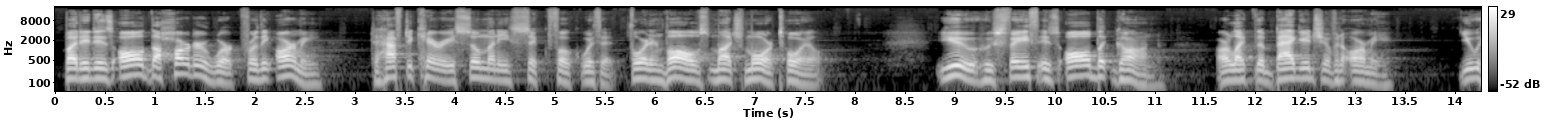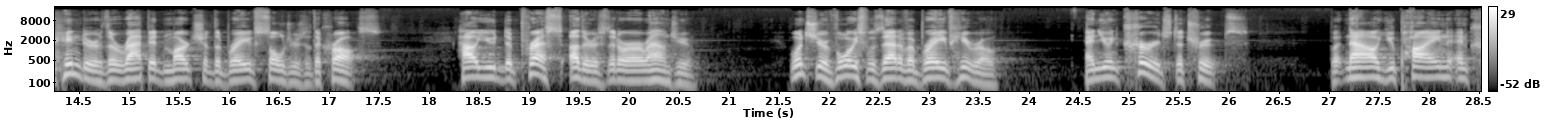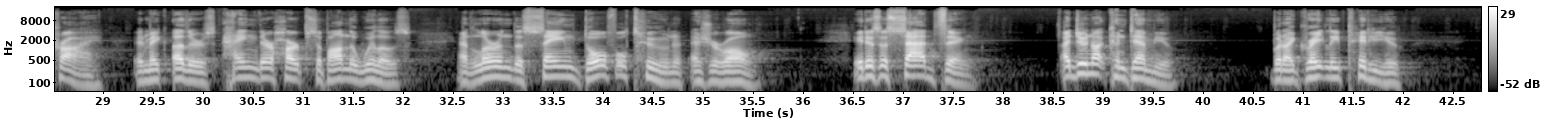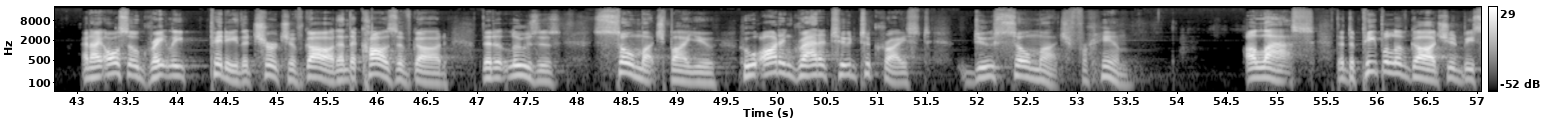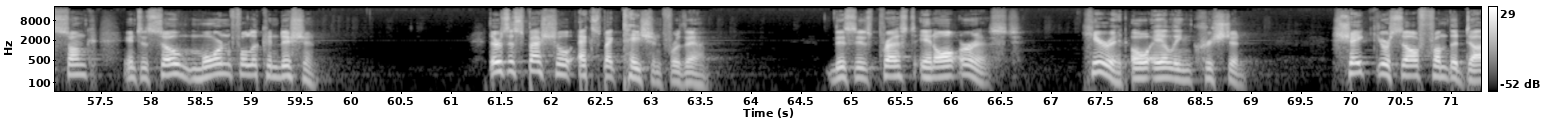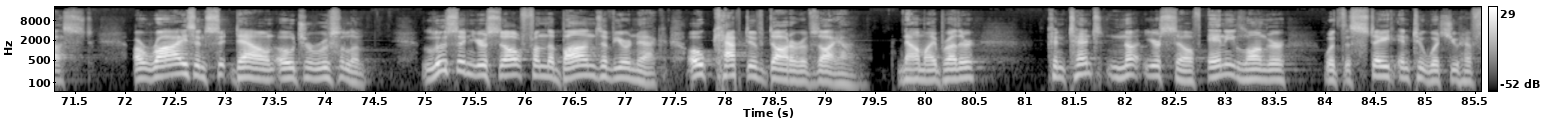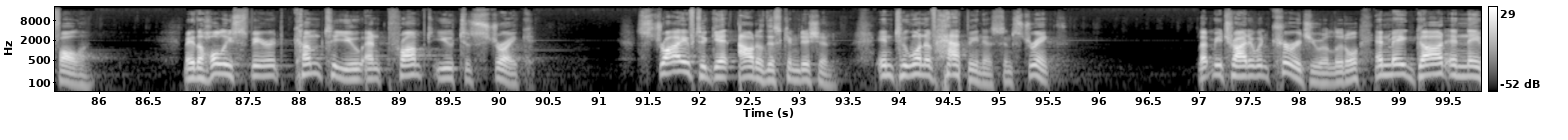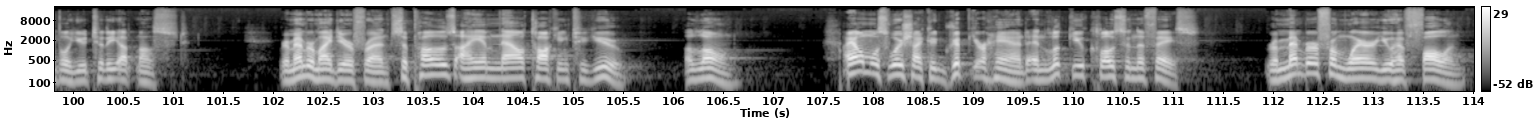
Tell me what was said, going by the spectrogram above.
but it is all the harder work for the army to have to carry so many sick folk with it, for it involves much more toil. You, whose faith is all but gone, are like the baggage of an army. You hinder the rapid march of the brave soldiers of the cross. How you depress others that are around you. Once your voice was that of a brave hero, and you encouraged the troops. But now you pine and cry and make others hang their harps upon the willows and learn the same doleful tune as your own. It is a sad thing. I do not condemn you, but I greatly pity you. And I also greatly pity the church of God and the cause of God that it loses so much by you, who ought in gratitude to Christ do so much for him. Alas, that the people of God should be sunk into so mournful a condition there's a special expectation for them. This is pressed in all earnest. Hear it, O ailing Christian. Shake yourself from the dust. Arise and sit down, O Jerusalem. Loosen yourself from the bonds of your neck, O captive daughter of Zion. Now, my brother, content not yourself any longer with the state into which you have fallen. May the Holy Spirit come to you and prompt you to strike Strive to get out of this condition into one of happiness and strength. Let me try to encourage you a little, and may God enable you to the utmost. Remember, my dear friend, suppose I am now talking to you alone. I almost wish I could grip your hand and look you close in the face. Remember from where you have fallen.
